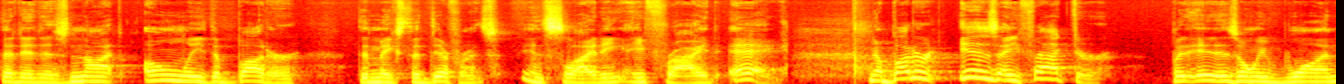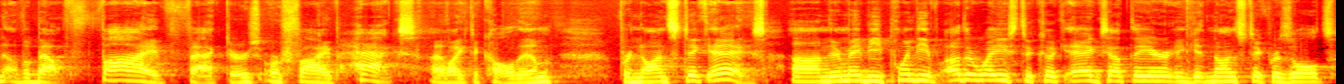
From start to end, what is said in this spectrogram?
that it is not only the butter that makes the difference in sliding a fried egg. Now butter is a factor, but it is only one of about five factors or five hacks, I like to call them, for non-stick eggs. Um, there may be plenty of other ways to cook eggs out there and get non-stick results,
